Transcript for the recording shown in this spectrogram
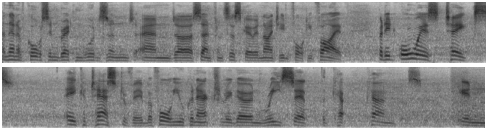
and then, of course, in Bretton Woods and, and uh, San Francisco in 1945. But it always takes a catastrophe before you can actually go and reset the ca- canvas in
